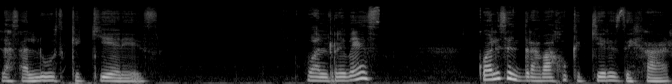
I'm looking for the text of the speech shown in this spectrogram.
la salud que quieres? O al revés, ¿cuál es el trabajo que quieres dejar?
